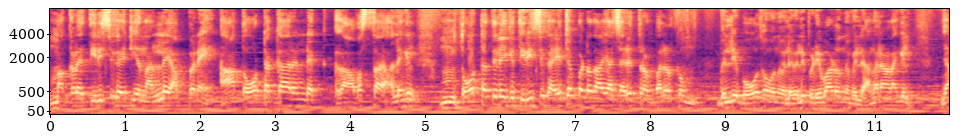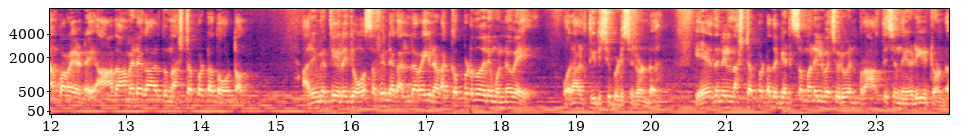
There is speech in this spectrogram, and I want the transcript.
മക്കളെ തിരിച്ചു കയറ്റിയ നല്ല അപ്പനെ ആ തോട്ടക്കാരന്റെ അവസ്ഥ അല്ലെങ്കിൽ തോട്ടത്തിലേക്ക് തിരിച്ചു കയറ്റപ്പെട്ടതായ ചരിത്രം പലർക്കും വലിയ ബോധമൊന്നുമില്ല വലിയ പിടിപാടൊന്നുമില്ല. അങ്ങനെയാണെങ്കിൽ ഞാൻ പറയട്ടെ ആദാമിന്റെ കാലത്ത് നഷ്ടപ്പെട്ട തോട്ടം അരിമത്തിയിലെ ജോസഫിന്റെ കല്ലറയിൽ അടക്കപ്പെടുന്നതിന് മുന്നവേ ഒരാൾ തിരിച്ചു പിടിച്ചിട്ടുണ്ട്. ഏതനിൽ നഷ്ടപ്പെട്ടത് ഗഡ്സമനിൽ വെച്ച് ഒരുവൻ പ്രാർത്ഥിച്ച് നേടിയിട്ടുണ്ട്.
